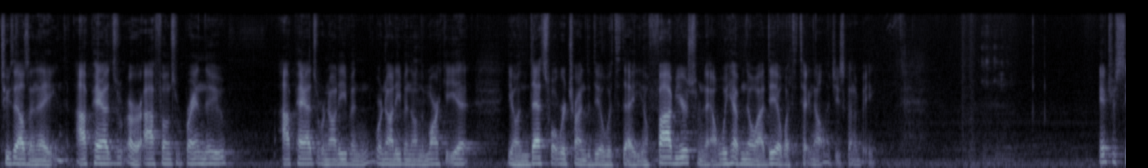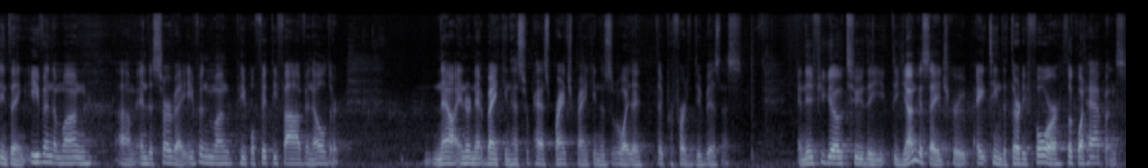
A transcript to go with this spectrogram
2008, iPads or iPhones were brand new, iPads were not even, were not even on the market yet. You know, and that's what we're trying to deal with today. You know, five years from now, we have no idea what the technology is going to be interesting thing, even among, um, in the survey, even among people 55 and older, now internet banking has surpassed branch banking as the way they, they prefer to do business. And if you go to the, the youngest age group, 18 to 34, look what happens.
